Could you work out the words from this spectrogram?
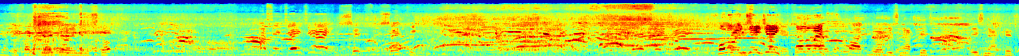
Yeah, for fact, JJ ain't going to stop. That's it, JJ! Second. Follow it, JJ! Follow it! Robbie's knackered. He's knackered.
